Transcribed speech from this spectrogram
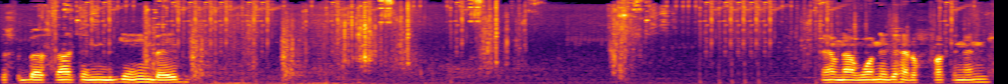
Just the best acting in the game, baby. Damn, that one nigga had a fucking energy.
